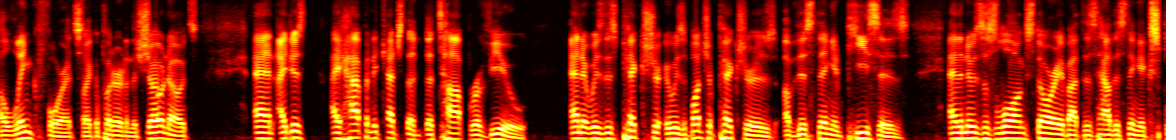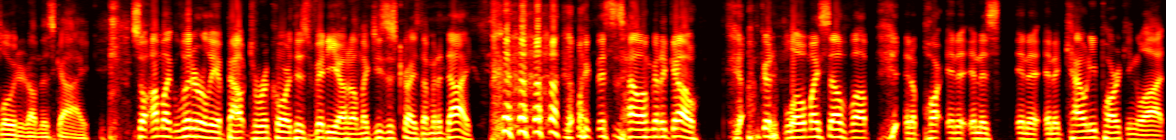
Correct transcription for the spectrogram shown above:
a link for it so I could put it in the show notes, and I just I happened to catch the the top review, and it was this picture. It was a bunch of pictures of this thing in pieces, and then it was this long story about this how this thing exploded on this guy. So I'm like literally about to record this video, and I'm like Jesus Christ, I'm gonna die. Like this is how I'm gonna go. I'm gonna blow myself up in a part in a in a in a in a county parking lot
